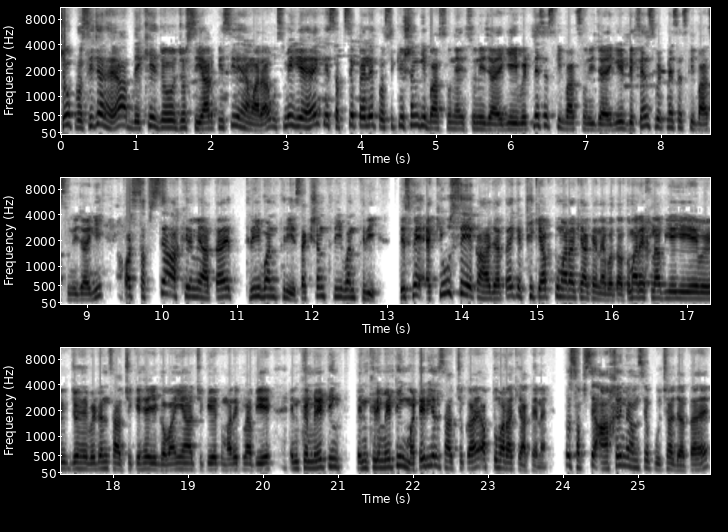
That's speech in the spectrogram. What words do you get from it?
जो प्रोसीजर है, आप देखिए, जो जो सीआरपीसी है हमारा, उसमें यह है कि सबसे पहले प्रोसिक्यूशन की बात सुनी सुनी जाएगी विटनेसेस की बात सुनी जाएगी डिफेंस विटनेसेस की बात सुनी जाएगी, और सबसे आखिर में आता है three one three section three one three जिसमें एक्यूज से ये कहा जाता है कि ठीक है, अब तुम्हारा क्या कहना है बताओ? तुम्हारे खिलाफ ये ये ये जो है एविडेंस आ चुके हैं, ये गवाहियाँ आ चुकी है, तुम्हारे खिलाफ ये इनक्रिमेटिंग इनक्रिमेटिंग मटेरियल्स आ चुका है, अब तुम्हारा क्या कहना है? तो सबसे आखिर में हमसे पूछा जाता है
